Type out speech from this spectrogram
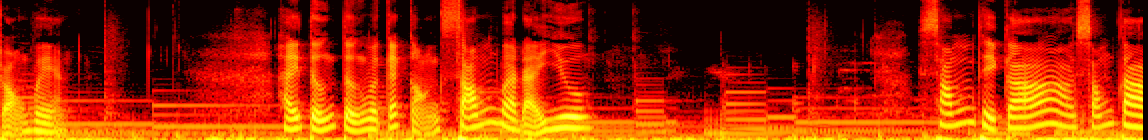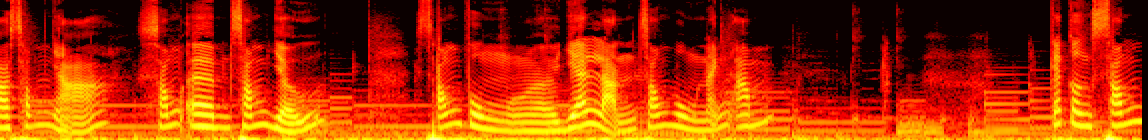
trọn vẹn. Hãy tưởng tượng về các ngọn sóng và đại dương. Sóng thì có sóng to, sóng nhỏ, sóng êm, sóng dữ sống vùng ờ, giá lạnh sống vùng nắng ấm. Các cơn sóng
